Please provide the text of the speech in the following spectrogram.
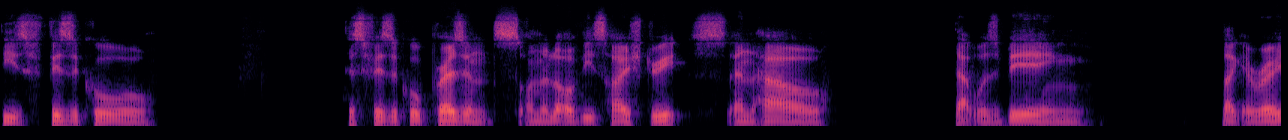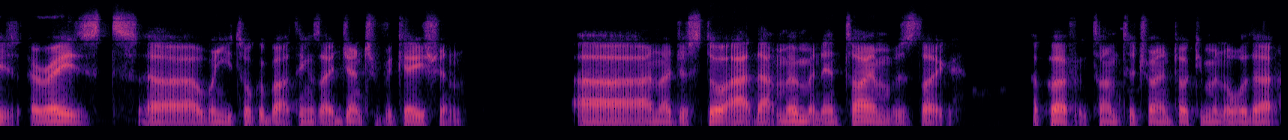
these physical, this physical presence on a lot of these high streets and how that was being like erased, erased uh, when you talk about things like gentrification. Uh, and I just thought at that moment in time was like a perfect time to try and document all that.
